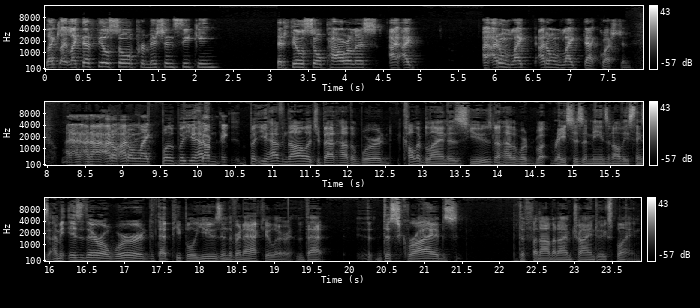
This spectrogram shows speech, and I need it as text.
like like like that feels so permission seeking. That feels so powerless. I I I don't like I don't like that question, and I, I don't I don't like. Well, but you have but you have knowledge about how the word colorblind is used and how the word what racism means and all these things. I mean, is there a word that people use in the vernacular that describes the phenomena I'm trying to explain?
